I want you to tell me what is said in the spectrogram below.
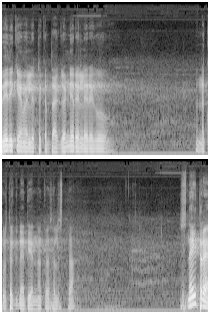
ವೇದಿಕೆಯ ಮೇಲಿರ್ತಕ್ಕಂಥ ಗಣ್ಯರೆಲ್ಲರಿಗೂ ನನ್ನ ಕೃತಜ್ಞತೆಯನ್ನು ಸಲ್ಲಿಸ್ತಾ, ಸ್ನೇಹಿತರೆ,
